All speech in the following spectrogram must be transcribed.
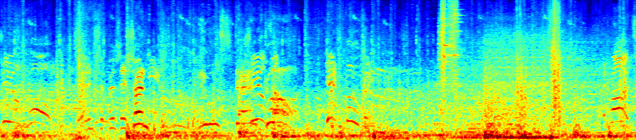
Shield wall! Get into position! We will stand guard! Get moving! Advance!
